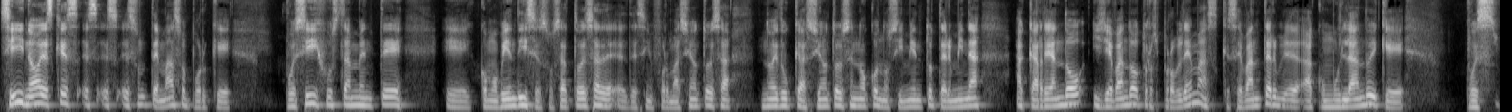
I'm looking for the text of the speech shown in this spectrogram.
sí, no, es que es, es, un temazo porque, pues sí, justamente, eh, como bien dices, o sea, toda esa desinformación, toda esa no educación, todo ese no conocimiento termina acarreando y llevando a otros problemas que se van acumulando y que, pues,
